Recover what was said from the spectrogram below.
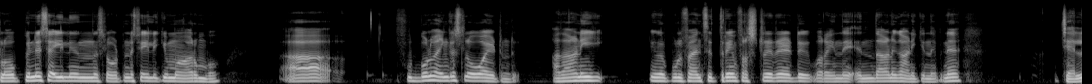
ക്ലോപ്പിന്റെ ശൈലിയിൽ നിന്ന് സ്ലോട്ടിന്റെ ശൈലിക്ക് മാറുമ്പോൾ ആ ഫുട്ബോൾ ഭയങ്കര സ്ലോ ആയിട്ടുണ്ട്. അതാണ് ഈ ലിവർപൂൾ ഫാൻസ് ഇത്രയും ഫ്രസ്ട്രേറ്റഡ് ആയിട്ട് പറയുന്നത് എന്താണ് കാണിക്കുന്നത്. പിന്നെ ചില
